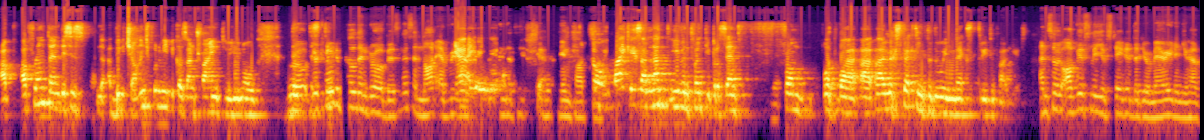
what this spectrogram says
up, up front and this is a big challenge for me because i'm trying to you know the you're trying to build and grow a business and not everyone yeah, yeah, yeah. in the, so in my case i'm not even 20% from what i'm expecting to do in next three to five years and so obviously you've stated that you're married and you have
